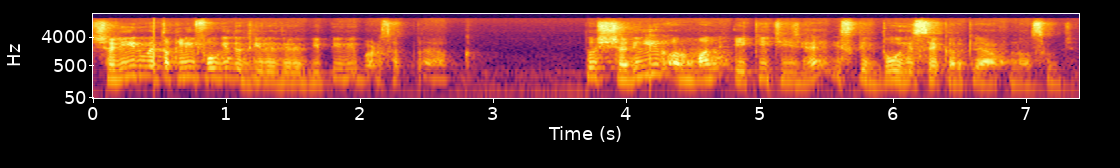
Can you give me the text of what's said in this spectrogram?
शरीर में तकलीफ़ होगी तो धीरे धीरे बीपी भी बढ़ सकता है आपका। तो शरीर और मन एक ही चीज़ है, इसके दो हिस्से करके आप ना समझें।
